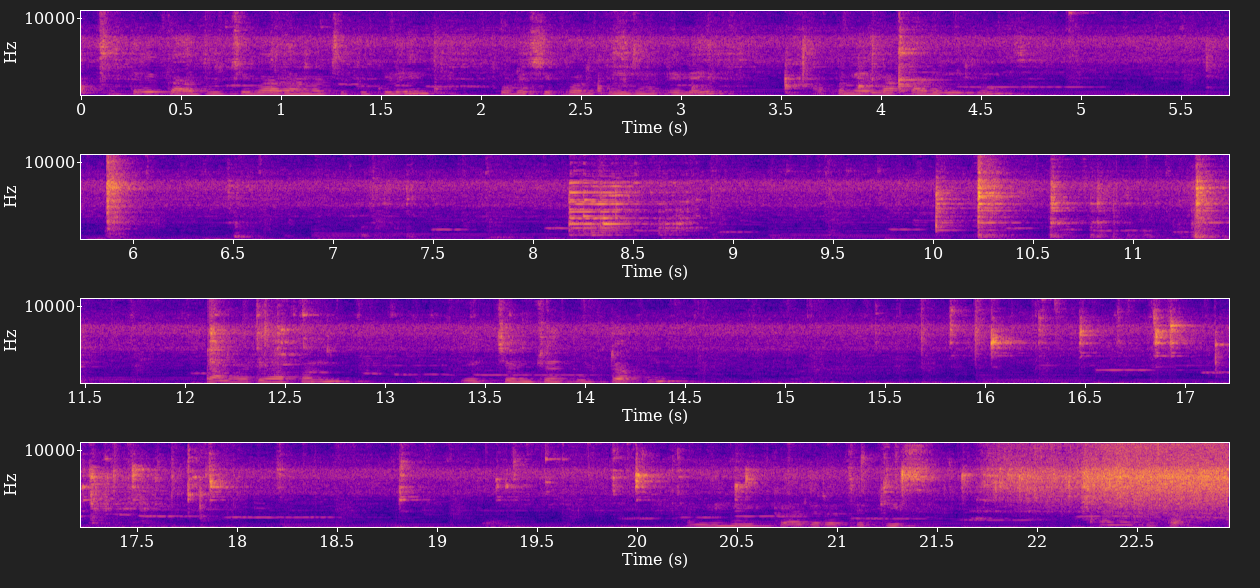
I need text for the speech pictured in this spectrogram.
आता हे काजूचे बदामाचे तुकडे थोडेसे परतून झालेले आपण याला काढून घेऊ. त्यामध्ये आपण एक चमचा तूप टाकू. आणि हे गाजराचं किस त्यामध्ये टाकू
